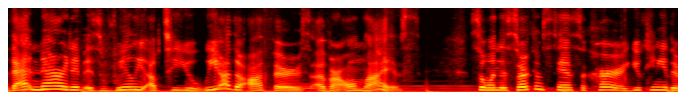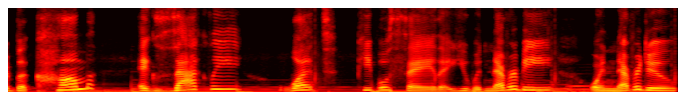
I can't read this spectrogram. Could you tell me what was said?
that narrative is really up to you. We are the authors of our own lives. So when the circumstance occur, you can either become exactly what people say that you would never be or never do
